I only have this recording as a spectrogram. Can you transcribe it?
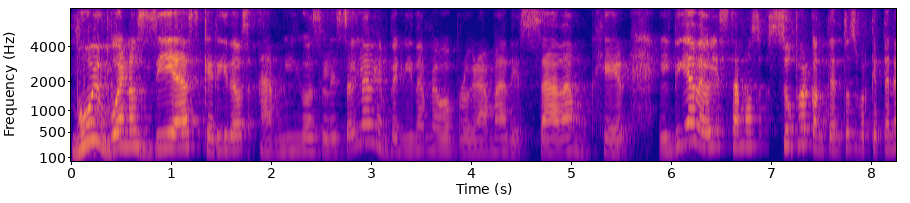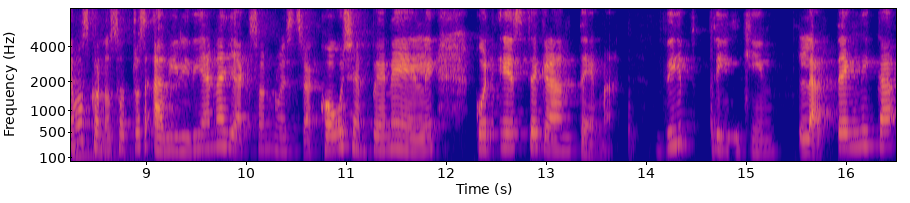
Muy buenos días, queridos amigos. Les doy la bienvenida a un nuevo programa de Sada Mujer. El día de hoy estamos súper contentos porque tenemos con nosotros a Viridiana Jackson, nuestra coach en PNL, con este gran tema, Deep Thinking, la técnica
